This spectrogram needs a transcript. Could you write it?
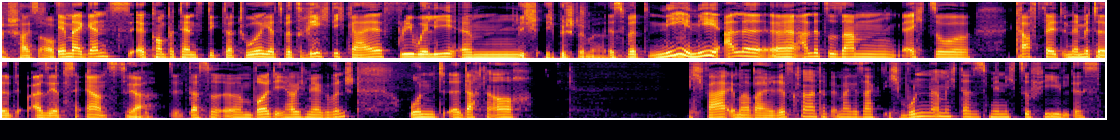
äh, scheiß auf. Emergenz äh, Kompetenz Diktatur. Jetzt wird's richtig geil. Free Willy. Ähm, Ich, ich bestimme. es wird, nee, nee, alle, äh, alle zusammen echt so Kraftfeld in der Mitte. Also jetzt ernst. Ja. Das ähm, wollte ich, habe ich mir ja gewünscht. Und dachte auch, ich war immer bei Rivka und habe immer gesagt, ich wundere mich, dass es mir nicht zu viel ist.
